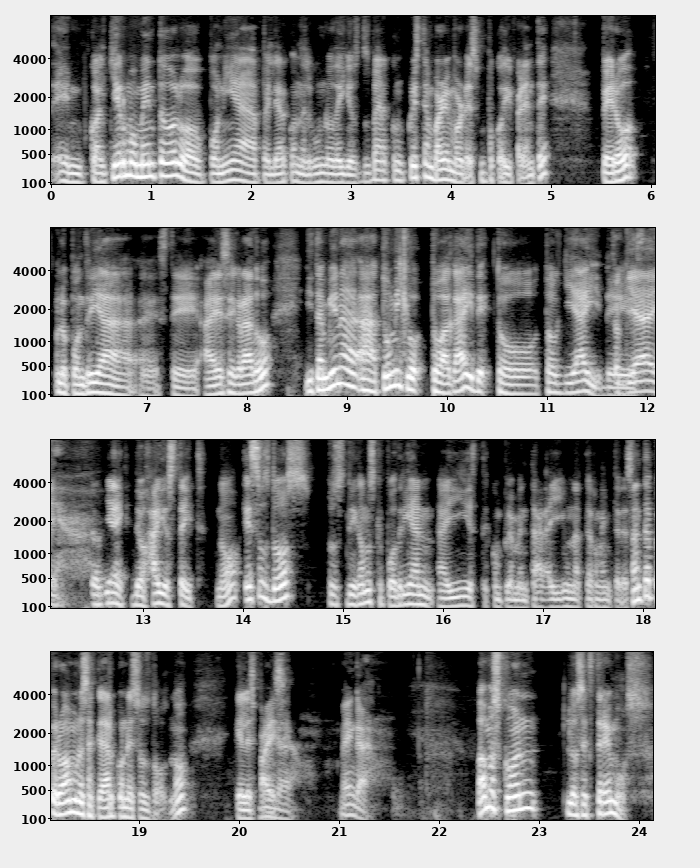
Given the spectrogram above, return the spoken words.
en cualquier momento lo ponía a pelear con alguno de ellos. Bueno, con Christian Barrymore es un poco diferente, pero lo pondría este, a ese grado. Y también a, a Tomiko Toagai de, Togiai, de, de Ohio State, ¿no? Esos dos, pues digamos que podrían ahí este, complementar ahí una terna interesante, pero vámonos a quedar con esos dos, ¿no? ¿Qué les parece? Venga. Vamos con los extremos.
